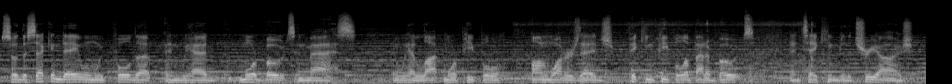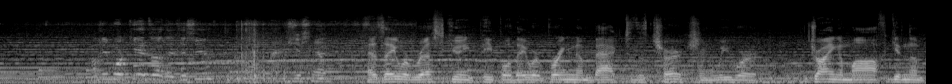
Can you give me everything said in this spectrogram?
So the second day when we pulled up and we had more boats in mass, and we had a lot more people on water's edge, picking people up out of boats and taking them to the triage. How many more kids are there? Just you? Just know. As they were rescuing people, they were bringing them back to the church, and we were drying them off, giving them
